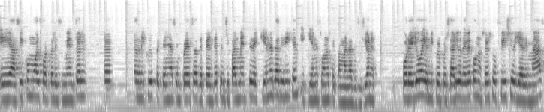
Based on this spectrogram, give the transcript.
Eh, así como el fortalecimiento de las micro y pequeñas empresas depende principalmente de quiénes la dirigen y quiénes son los que toman las decisiones. Por ello, el microempresario debe conocer su oficio y además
